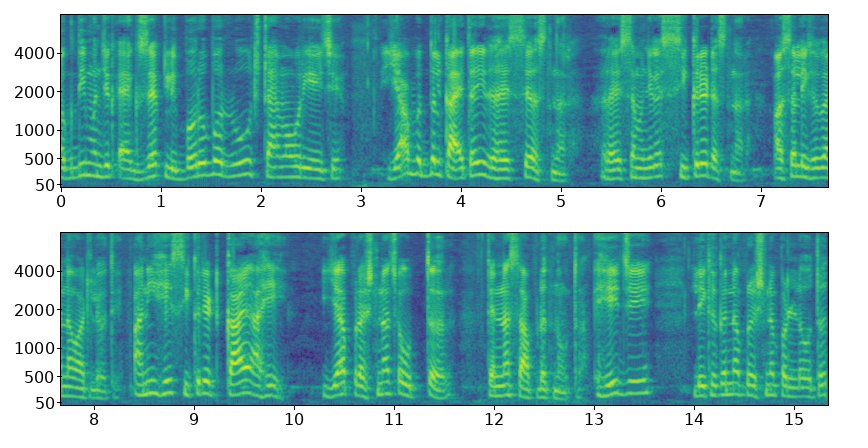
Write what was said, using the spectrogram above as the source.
अगदी म्हणजे का एक्झॅक्टली बरोबर रोज टायमावर यायचे याबद्दल काहीतरी रहस्य असणार. रहस्य म्हणजे काय? सिक्रेट असणार असं लेखकांना वाटले होते. आणि हे सिक्रेट काय आहे? या प्रश्नाचं उत्तर त्यांना सापडत नव्हतं. हे जे लेखकांना प्रश्न पडलं होतं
